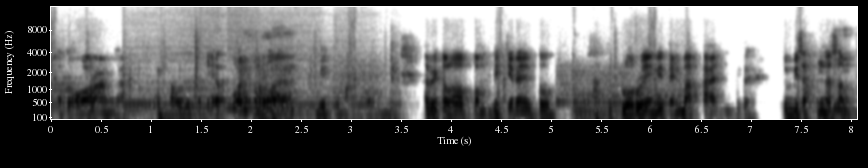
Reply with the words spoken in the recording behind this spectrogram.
satu orang kan kalau gitu ya one for one gitu tapi kalau pemikiran itu satu peluru yang ditembakkan gitu itu bisa kena hmm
